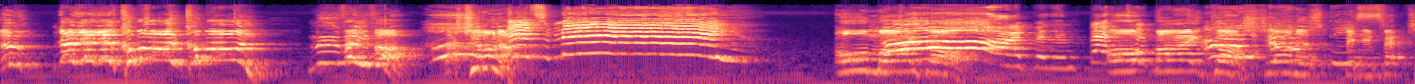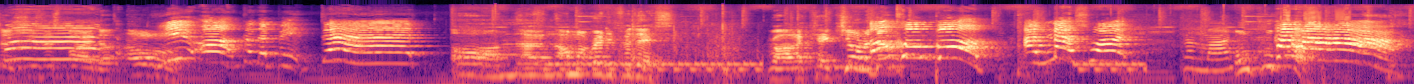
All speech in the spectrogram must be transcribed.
oh, no, no, no, come on, come on. Move over. That's Tiana. It's me! Oh my oh, gosh. I've been infected. Oh my oh, gosh, I Tiana's been infected. She's a spider. Oh. You are gonna be dead. Oh no, no, I'm not ready for this. Right, okay, don't. Uncle Bob! And that's why. Never mind. Uncle Bob. ha ha!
